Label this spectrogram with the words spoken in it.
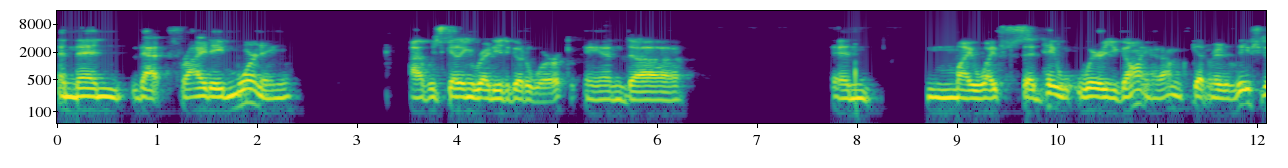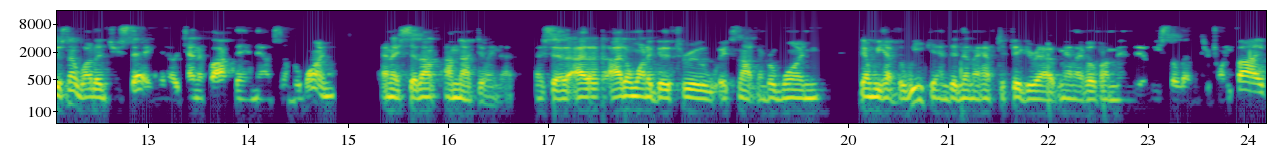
And then that Friday morning, I was getting ready to go to work, and uh, and my wife said, "Hey, where are you going?" And I'm getting ready to leave. She goes, "No, why don't you stay?" You know, ten o'clock they announced number one, and I said, "I'm, I'm not doing that." I said, "I, I don't want to go through. It's not number one. Then we have the weekend, and then I have to figure out. Man, I hope I'm in at least eleven through twenty-five.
